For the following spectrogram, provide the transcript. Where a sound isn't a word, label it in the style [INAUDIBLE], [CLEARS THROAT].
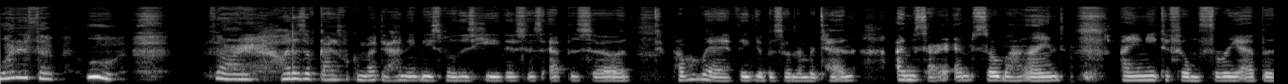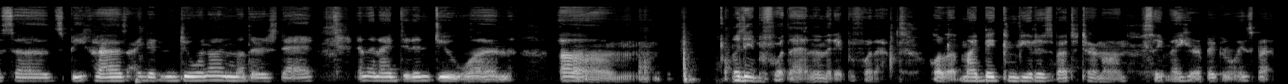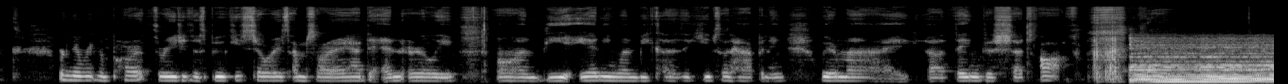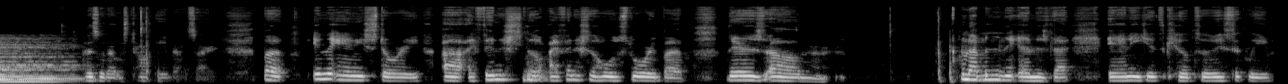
What is up? Ooh, sorry. What is up, guys? Welcome back to Honeybee Spill the Tea. This is episode, probably I think episode number 10. I'm sorry, I'm so behind. I need to film three episodes because I didn't do one on Mother's Day, and then I didn't do one um the day before that, and then the day before that. Hold up, my big computer is about to turn on, so you might hear a big noise, but we're gonna bring in part three to the spooky stories. I'm sorry I had to end early on the Annie one because it keeps on happening where my uh, thing just shuts off. That's what I was talking about. Sorry, but in the Annie story, uh, I finished the I finished the whole story, but there's um what happens in the end is that Annie gets killed. So basically,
